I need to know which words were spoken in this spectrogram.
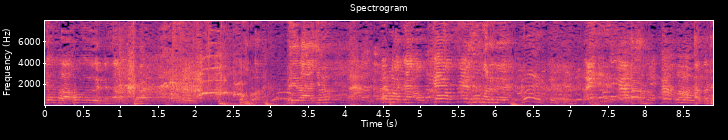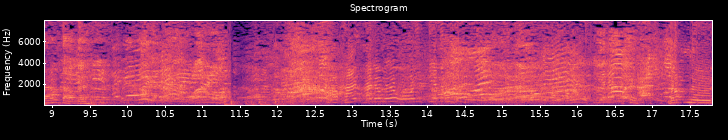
เยอะกว่าห้องอื่นนะครับครับเวลาเยอะไม่พอใจเอาแก้วเฟี้ยงพวกมันเลยอะเอาตัวแทนทั้งสามเลย เอาขายขายเร็วๆ โอ้ยเกียร์มันเลยนับหนึ่ง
